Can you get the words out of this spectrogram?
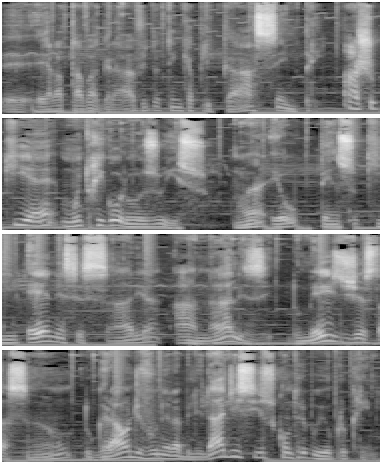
é, ela estava grávida, tem que aplicar sempre. Acho que é muito rigoroso isso. É? Eu penso que é necessária a análise do mês de gestação, do grau de vulnerabilidade e se isso contribuiu para o crime.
